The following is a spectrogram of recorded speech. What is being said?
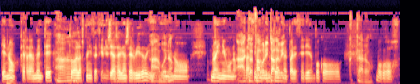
que no, que realmente Ah. todas las penalizaciones ya se habían servido y, Ah, bueno. y no, no hay ninguno. Ah, entonces favorito a la me parecería un poco, Claro. un poco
